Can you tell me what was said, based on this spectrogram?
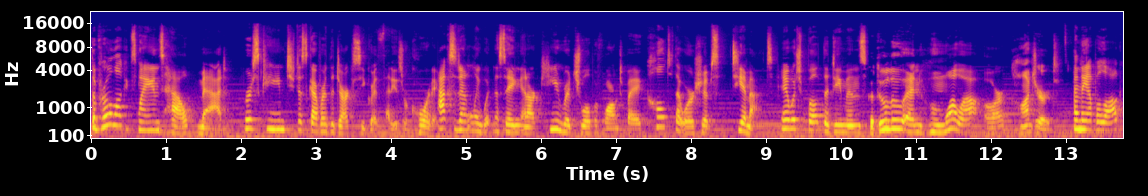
The prologue explains how Mad, first came to discover the dark secrets that he's recording, accidentally witnessing an arcane ritual performed by a cult that worships Tiamat, in which both the demons Cthulhu and Humwawa are conjured. In the epilogue,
